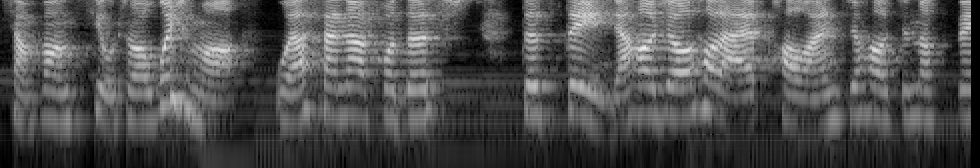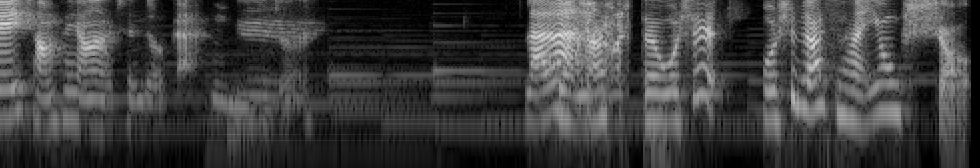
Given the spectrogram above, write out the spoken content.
想放弃。我说为什么我要 sign up for this the thing？然后就后来跑完之后，真的非常非常有成就感。嗯，对，兰兰想对我是我是比较喜欢用手，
